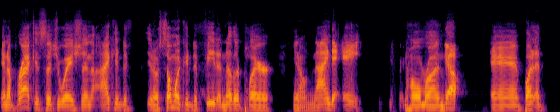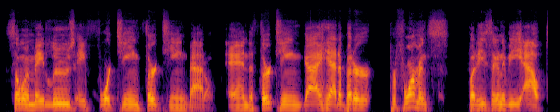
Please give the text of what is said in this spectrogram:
In a bracket situation, I can, def- you know, someone could defeat another player, you know, nine to eight in home runs. Yeah. And but someone may lose a 14-13 battle, and the 13 guy had a better performance, but he's going to be out.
